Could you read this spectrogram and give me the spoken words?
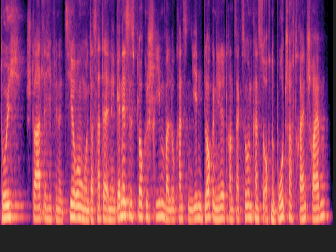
durch staatliche Finanzierung. Und das hat er in den Genesis-Blog geschrieben, weil du kannst in jeden Blog, in jede Transaktion, kannst du auch eine Botschaft reinschreiben.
